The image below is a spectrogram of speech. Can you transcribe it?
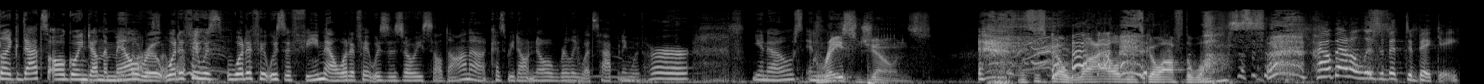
like that's all going down the male thought of route. What if it was? What if it was a female? What if it was a Zoe Saldana? Because we don't know really what's happening with her. You know, and Grace Jones. Let's just go wild. Let's go off the walls. How about Elizabeth Debicki?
